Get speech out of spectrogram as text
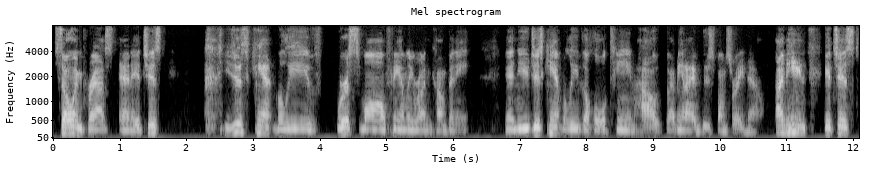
so impressed. And it just, you just can't believe we're a small family run company and you just can't believe the whole team how i mean i have goosebumps right now i mean it just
